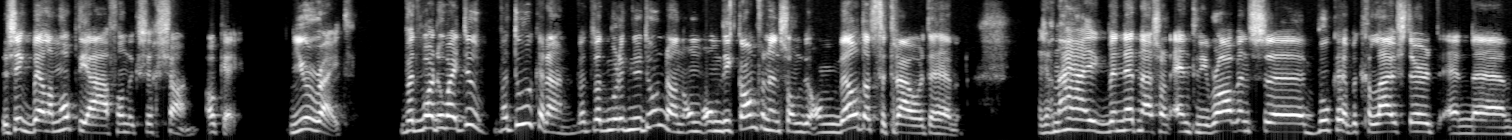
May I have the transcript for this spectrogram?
Dus ik bel hem op die avond. Ik zeg, Sean, oké, okay, you're right. But what do I do? Wat doe ik eraan? Wat, wat moet ik nu doen dan? Om, om die confidence, om, om wel dat vertrouwen te hebben. Hij zegt, nou ja, ik ben net naar zo'n Anthony Robbins uh, boek heb ik geluisterd. En uh,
